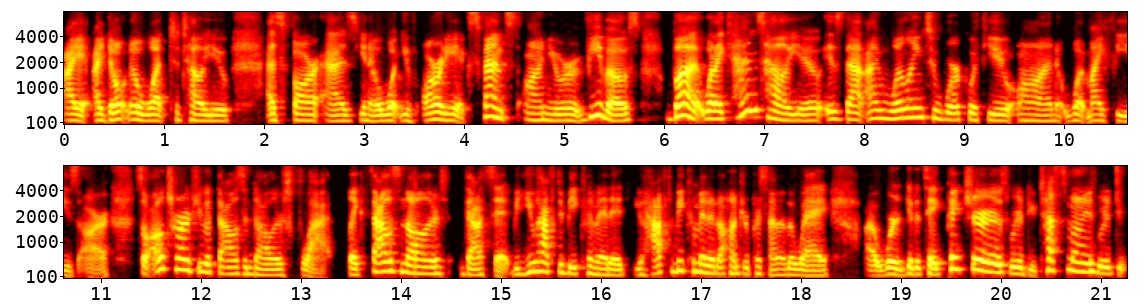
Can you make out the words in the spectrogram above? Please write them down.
I, I don't know what to tell you as far as you know what you've already expensed on your vivos but what i can tell you is that i'm willing to work with you on what my fees are so i'll charge you a thousand dollars flat like thousand dollars that's it. But you have to be committed. You have to be committed 100% of the way. Uh, we're going to take pictures we're going to do testimonies we're going to do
